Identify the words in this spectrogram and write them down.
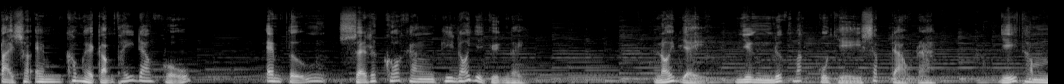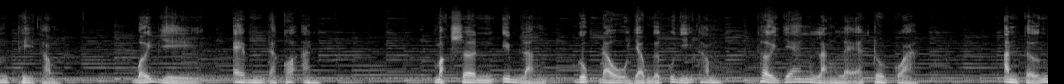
tại sao em không hề cảm thấy đau khổ? Em tưởng sẽ rất khó khăn khi nói về chuyện này. Nói vậy, nhưng nước mắt của chị sắp trào ra. Dĩ thâm thì thầm. Bởi vì em đã có anh. Mặt Sơn im lặng, gục đầu vào ngực của Dĩ Thâm. Thời gian lặng lẽ trôi qua. Anh tưởng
